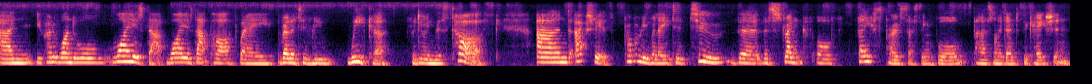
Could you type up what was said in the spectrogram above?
And you kind of wonder, well, why is that? Why is that pathway relatively weaker for doing this task? And actually, it's probably related to the, the strength of face processing for person identification.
